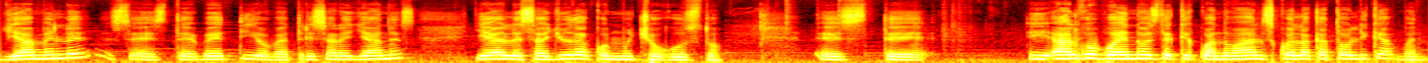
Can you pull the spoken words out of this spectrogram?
Llámenle, este Betty o Beatriz Arellanes, y ella les ayuda con mucho gusto. Este, y algo bueno es de que cuando van a la escuela católica, bueno,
